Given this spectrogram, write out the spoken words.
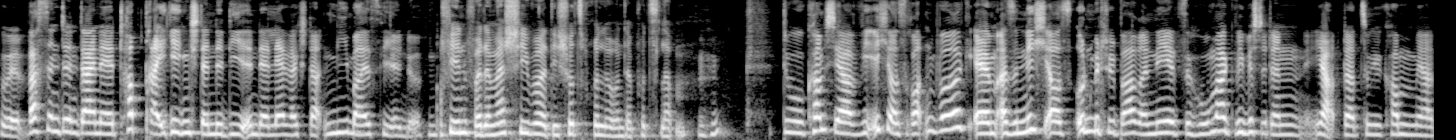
cool. Was sind denn deine Top 3 Gegenstände, die in der Lehrwerkstatt niemals fehlen dürfen? Auf jeden Fall der Messschieber, die Schutzbrille und der Putzlappen. Mhm. Du kommst ja wie ich aus Rottenburg, ähm, also nicht aus unmittelbarer Nähe zu Homag. Wie bist du denn ja, dazu gekommen, ja,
